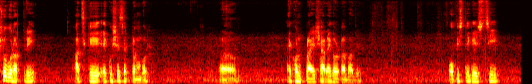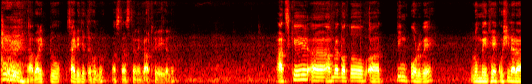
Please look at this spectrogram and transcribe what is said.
শুভরাত্রি। আজকে একুশে সেপ্টেম্বর এখন প্রায় সাড়ে এগারোটা বাজে। অফিস থেকে এসছি, আবার একটু সাইডে যেতে হলো, আস্তে আস্তে অনেক রাত হয়ে গেল। আজকে আমরা গত তিন পর্বে মেধে কুশিনারা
